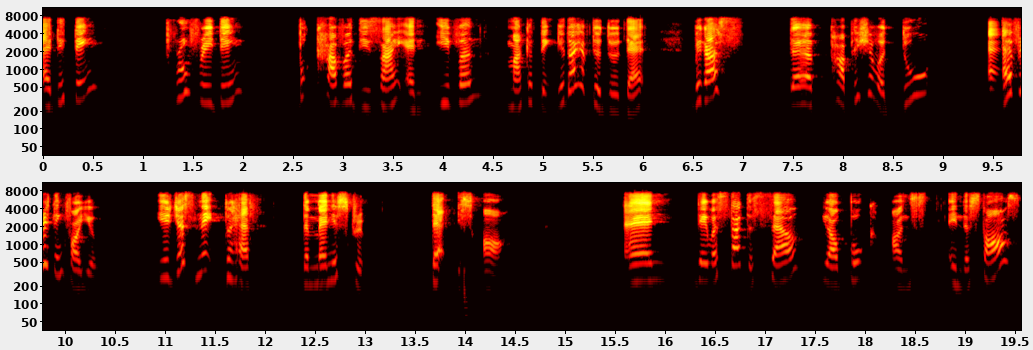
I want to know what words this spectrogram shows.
editing proofreading book cover design and even marketing you don't have to do that because the publisher will do everything for you you just need to have the manuscript. That is all. And they will start to sell your book on in the stores.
